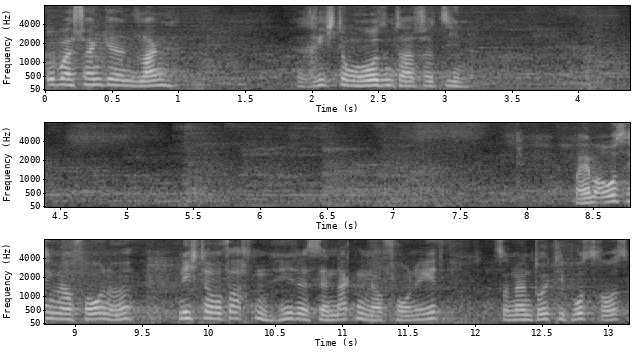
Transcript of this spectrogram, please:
Oberschenkel entlang Richtung Hosentasche ziehen. Beim Aushängen nach vorne nicht darauf achten, dass der Nacken nach vorne geht, sondern drückt die Brust raus.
